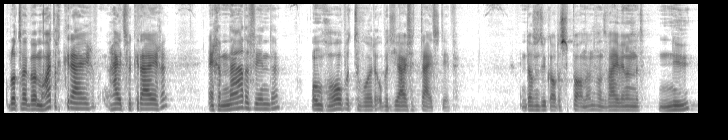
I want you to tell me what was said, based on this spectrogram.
Omdat wij barmhartigheid verkrijgen en genade vinden om geholpen te worden op het juiste tijdstip. En dat is natuurlijk altijd spannend, want wij willen het nu,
